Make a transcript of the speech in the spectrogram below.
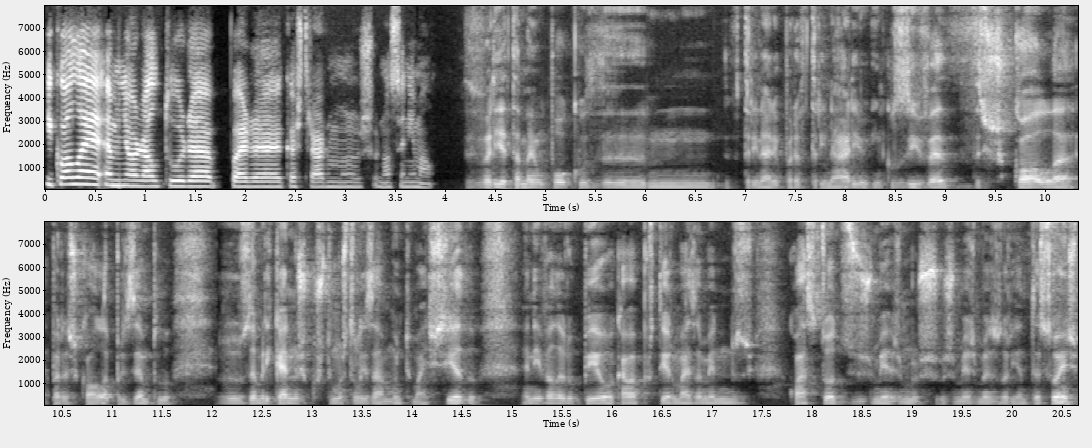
E qual é a melhor altura para castrarmos o nosso animal? Varia também um pouco de, veterinário para veterinário, inclusive de escola para escola. Por exemplo, os americanos costumam esterilizar muito mais cedo. A nível europeu acaba por ter mais ou menos quase todos os mesmos as mesmas orientações.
